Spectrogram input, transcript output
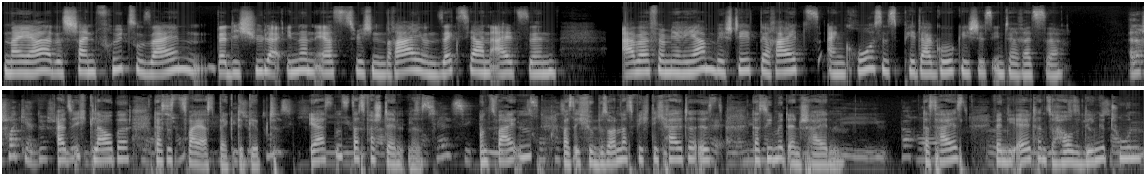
Naja, das scheint früh zu sein, da die SchülerInnen erst zwischen drei und sechs Jahren alt sind. Aber für Miriam besteht bereits ein großes pädagogisches Interesse. Also ich glaube, dass es zwei Aspekte gibt. Erstens das Verständnis. Und zweitens, was ich für besonders wichtig halte, ist, dass sie mitentscheiden. Das heißt, wenn die Eltern zu Hause Dinge tun,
